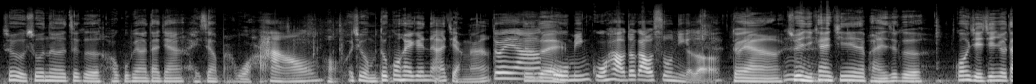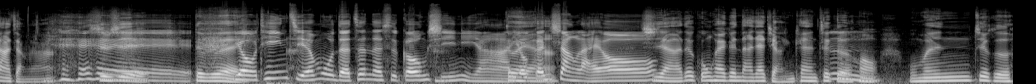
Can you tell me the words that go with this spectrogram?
所以我说呢，这个好股票大家还是要把握好。好，好，而且我们都公开跟大家讲啊。对呀，对不对？股名股号都告诉你了。对啊，所以你看今天的盘这个。光洁今天就大涨啦，是不是？对不对？有听节目的真的是恭喜你啊，有跟上来哦。是啊，这公开跟大家讲，你看这个哈，我们这个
